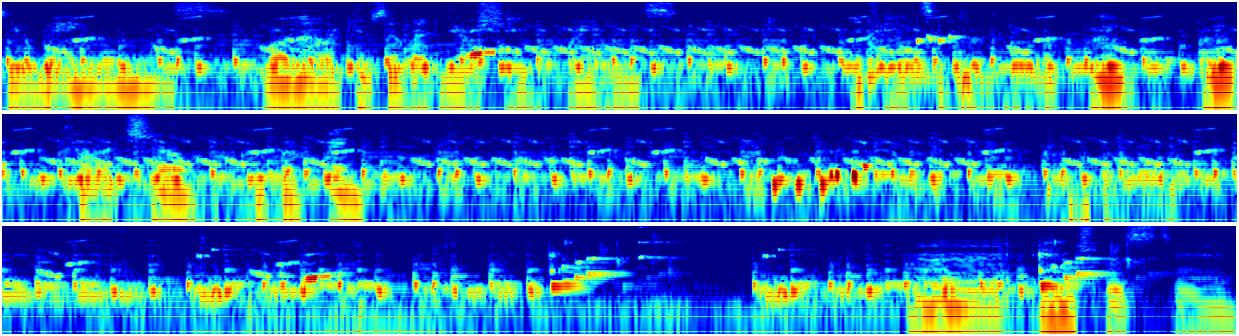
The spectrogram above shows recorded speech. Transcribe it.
Gives you wings. Well, no, it gives a red Yoshi wings. If he eats a, blue, a blue, blue coloured shell Koopa thing. Uh, interesting.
